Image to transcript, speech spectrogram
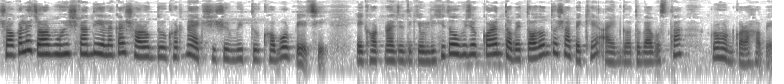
সকালে চর মহিষকান্দি এলাকায় সড়ক দুর্ঘটনায় এক শিশুর মৃত্যুর খবর পেয়েছি। এই ঘটনায় যদি কেউ লিখিত অভিযোগ করেন, তবে তদন্ত সাপেক্ষে আইনগত ব্যবস্থা গ্রহণ করা হবে।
